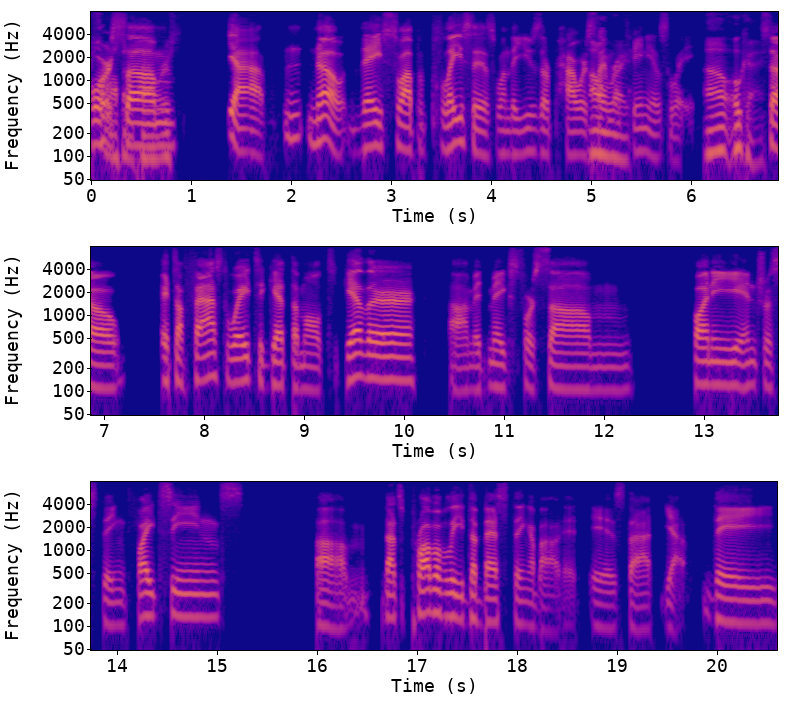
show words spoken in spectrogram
or some- powers. Yeah, n- no, they swap places when they use their powers Oh, right. simultaneously. Oh, okay. So it's a fast way to get them all together. Um, it makes for some funny, interesting fight scenes. Um, that's probably the best thing about it is that yeah, they,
